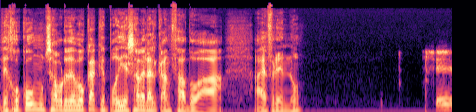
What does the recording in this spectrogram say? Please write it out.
dejó con un sabor de boca que podías haber alcanzado a, a Efren, ¿no? Sí,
